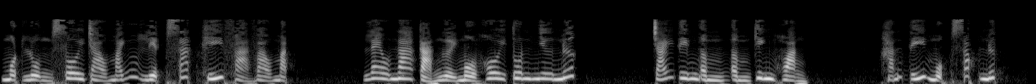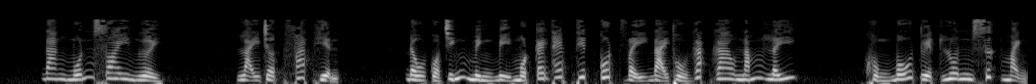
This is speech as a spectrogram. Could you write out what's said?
Một luồng sôi trào mãnh liệt sát khí phả vào mặt. Leo na cả người mồ hôi tuôn như nước. Trái tim ầm ầm kinh hoàng. Hắn tí một sắp nứt. Đang muốn xoay người. Lại chợt phát hiện. Đầu của chính mình bị một cái thép thiết cốt vậy đại thủ gắt gao nắm lấy. Khủng bố tuyệt luôn sức mạnh.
